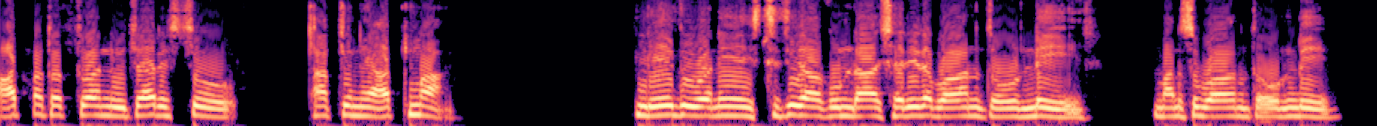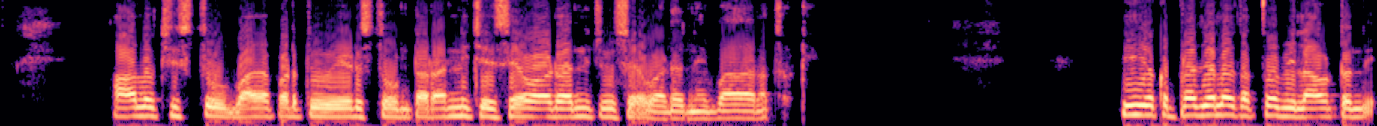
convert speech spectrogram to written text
ఆత్మతత్వాన్ని విచారిస్తూ అతని ఆత్మ లేదు అనే స్థితి కాకుండా శరీర భావనతో ఉండి మనసు భావనతో ఉండి ఆలోచిస్తూ బాధపడుతూ ఏడుస్తూ ఉంటారు. అన్ని చేసేవాడు అన్ని చూసేవాడు అనే భావనతోటి ఈ యొక్క ప్రజల తత్వం ఇలా ఉంటుంది.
